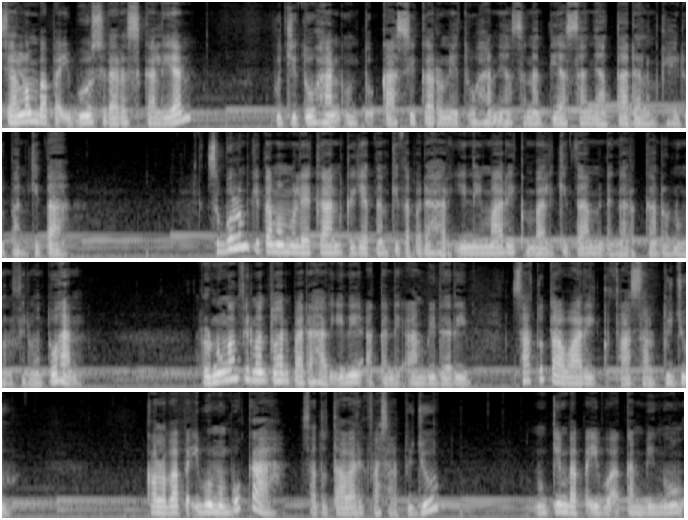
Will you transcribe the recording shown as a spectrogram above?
Shalom Bapak Ibu Saudara sekalian. Puji Tuhan untuk kasih karunia Tuhan yang senantiasa nyata dalam kehidupan kita. Sebelum kita memuliakan kegiatan kita pada hari ini, mari kembali kita mendengarkan renungan firman Tuhan. Renungan firman Tuhan pada hari ini akan diambil dari 1 Tawarik pasal 7. Kalau Bapak Ibu membuka 1 Tawarik pasal 7, mungkin Bapak Ibu akan bingung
